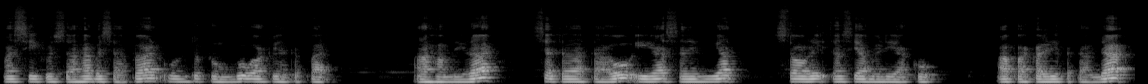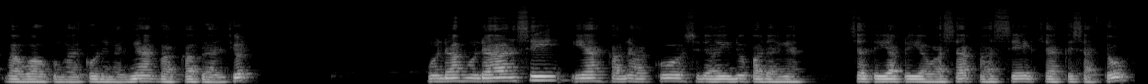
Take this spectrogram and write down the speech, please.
masih berusaha bersabar untuk tunggu waktu yang tepat. Alhamdulillah setelah tahu ia sering lihat story sosial mediaku. Apakah ini pertanda bahwa hubunganku dengannya bakal berlanjut? Mudah-mudahan sih ya karena aku sudah rindu padanya. Setiap dia WhatsApp masih ke satu,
